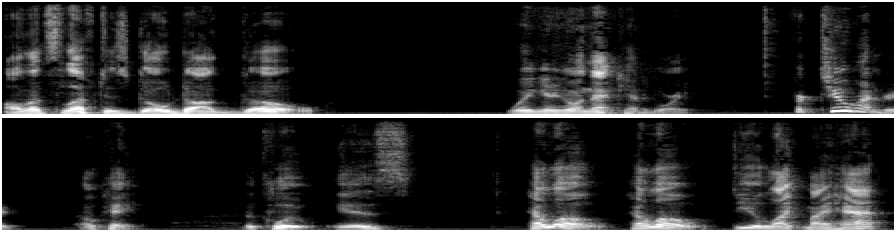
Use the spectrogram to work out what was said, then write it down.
All that's left is Go Dog Go. Where are you going to go in that category? For 200. Okay. The clue is, hello, hello, do you like my hat?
